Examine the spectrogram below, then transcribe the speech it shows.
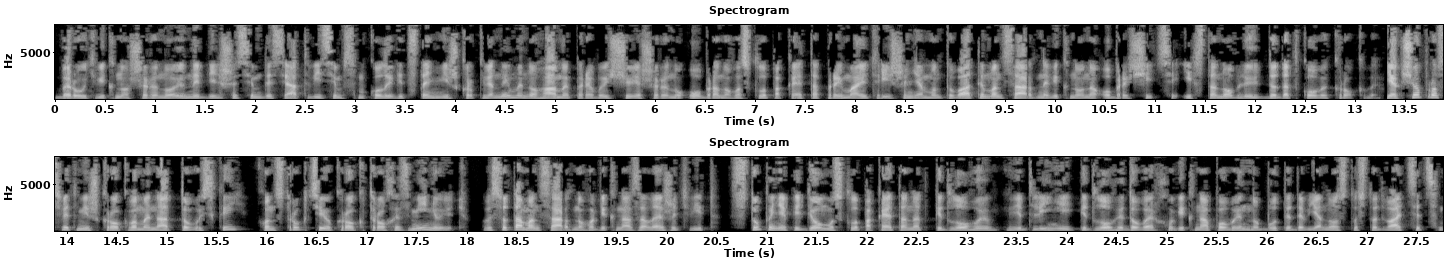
Беруть вікно шириною не більше 78 см, коли відстань між кроквяними ногами перевищує ширину обраного склопакета, приймають рішення монтувати мансардне вікно на обрешітці і встановлюють додаткові крокви. Якщо просвіт між кроквами надто вузький, конструкцію крок трохи змінюють. Висота мансардного вікна залежить від ступеня підйому склопакета над підлогою, від лінії підлоги до верху вікна повинно бути 90-120 см,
